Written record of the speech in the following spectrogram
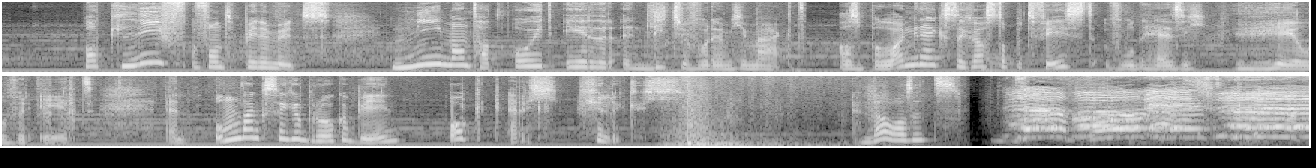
Wat lief, vond Pinnemuts. Niemand had ooit eerder een liedje voor hem gemaakt. Als belangrijkste gast op het feest voelde hij zich heel vereerd. En ondanks zijn gebroken been ook erg gelukkig. En dat was het. De vogel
